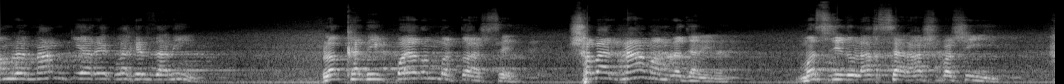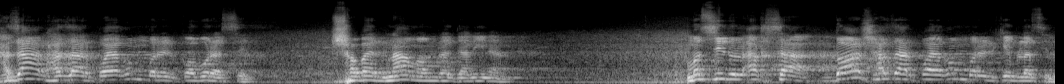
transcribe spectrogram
আমরা নাম কি আর এক লাখের জানি? লক্ষাধিক পয়গম্বর তো আসছে। সবার নাম আমরা জানি না। মসজিদুল আকসার আশপাশেই হাজার হাজার পয়গম্বরের কবর আছে। সবার নাম আমরা জানি না। মসজিদুল আকসা, দশ হাজার পয়গম্বরের কেবলা ছিল।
